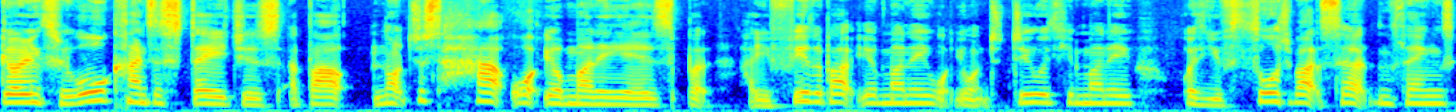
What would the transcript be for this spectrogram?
going through all kinds of stages about not just how what your money is, but how you feel about your money, what you want to do with your money, whether you've thought about certain things,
